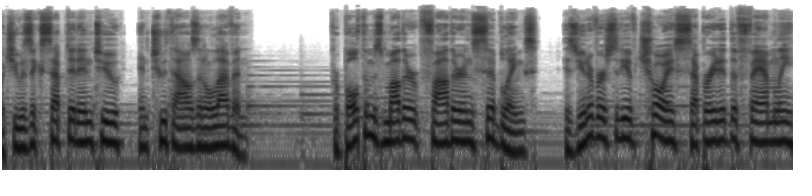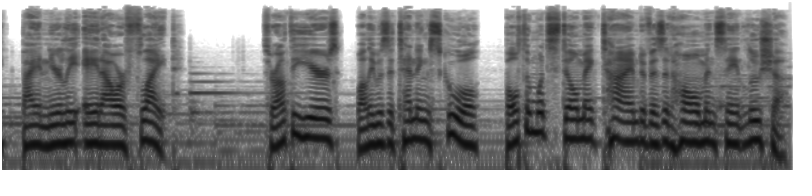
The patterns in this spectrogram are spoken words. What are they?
which he was accepted into in 2011. For Botham's mother, father, and siblings, his university of choice separated the family by a nearly eight hour flight. Throughout the years, while he was attending school, Botham would still make time to visit home in St. Lucia,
